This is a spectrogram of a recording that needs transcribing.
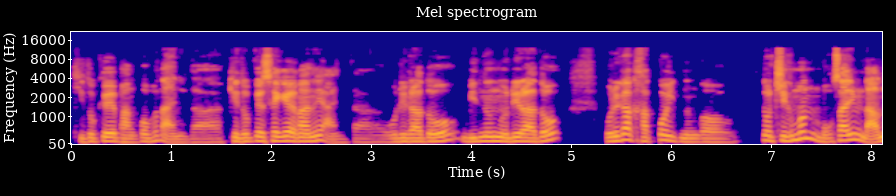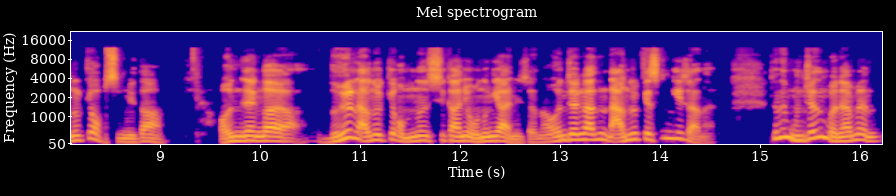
기독교의 방법은 아니다. 기독교 세계관이 아니다. 우리라도 믿는 우리라도 우리가 갖고 있는 거 또 지금은 목사님 나눌 게 없습니다. 언젠가 늘 나눌 게 없는 시간이 오는 게 아니잖아. 언젠가는 나눌 게 생기잖아요. 근데 문제는 뭐냐면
